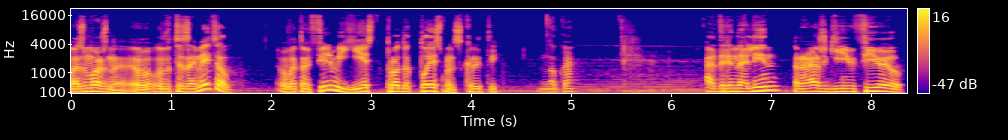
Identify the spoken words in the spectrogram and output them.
возможно. Э, ты заметил? В этом фильме есть продукт плейсмент скрытый. Ну-ка. Адреналин, Rush Game Fuel.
